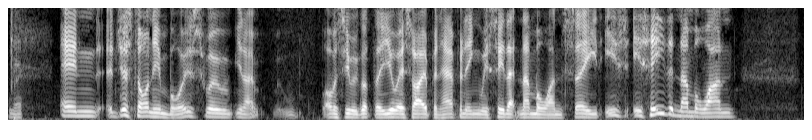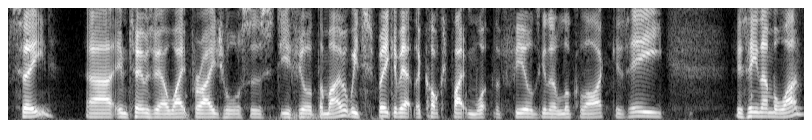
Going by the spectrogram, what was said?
Yep. And just on him, boys, we you know obviously we've got the US Open happening. We see that number one seed. Is is he the number one seed uh, in terms of our weight for age horses? Do you feel at the moment? We speak about the Cox Plate and what the field's going to look like. Is he is he number one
